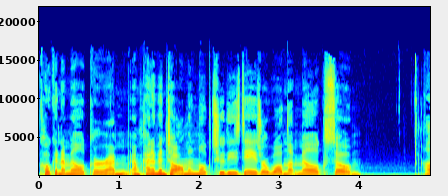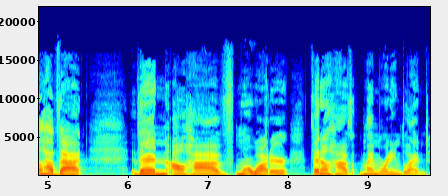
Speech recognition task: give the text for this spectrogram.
coconut milk, or I'm, I'm kind of into almond milk too these days, or walnut milk. So I'll have that. Then I'll have more water. Then I'll have my morning blend.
